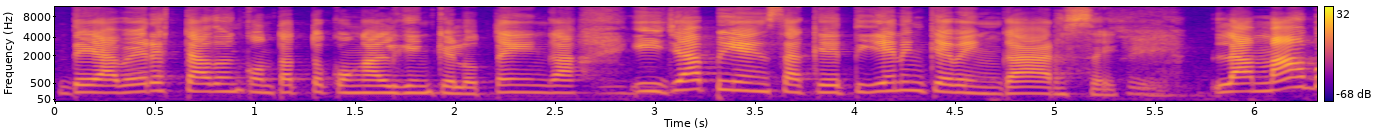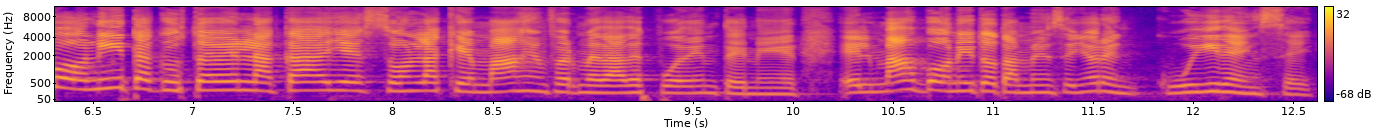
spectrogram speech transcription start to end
de haber estado en contacto con alguien que lo tenga y ya piensa que tienen que vengarse. Sí. La más bonita que usted ve en la calle son las que más enfermedades pueden tener. El más bonito también, señores, cuídense,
